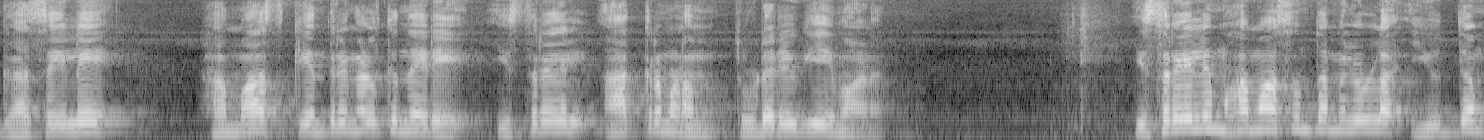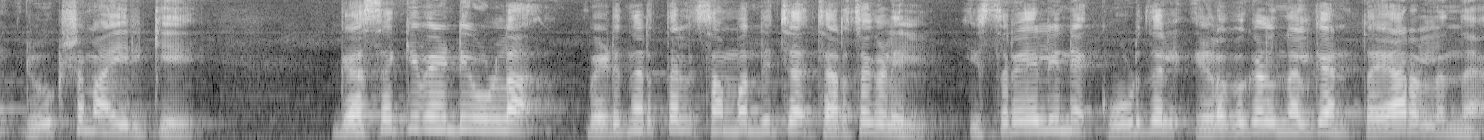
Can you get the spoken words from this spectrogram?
ഗസയിലെ ഹമാസ് കേന്ദ്രങ്ങൾക്ക് നേരെ ഇസ്രയേൽ ആക്രമണം തുടരുകയുമാണ്. ഇസ്രയേലും ഹമാസും തമ്മിലുള്ള യുദ്ധം രൂക്ഷമായിരിക്കെ ഗസയ്ക്ക് വേണ്ടിയുള്ള വെടിനിർത്തൽ സംബന്ധിച്ച ചർച്ചകളിൽ ഇസ്രയേലിന് കൂടുതൽ ഇളവുകൾ നൽകാൻ തയ്യാറല്ലെന്ന്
